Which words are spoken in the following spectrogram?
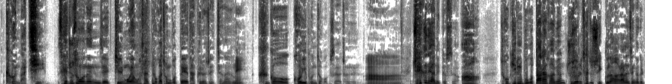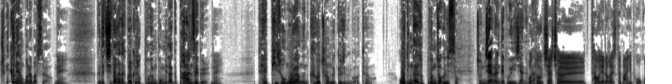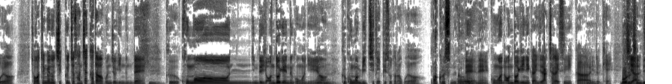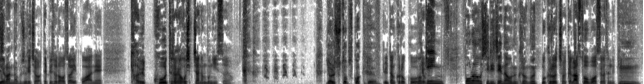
그건 마치 세주소는 이제 길 모양 화살표가 전봇대에 다 그려져 있잖아요. 네. 그거 거의 본 적 없어요. 저는 아, 최근에야 느꼈어요. 아 저기를 보고 따라가면 주소를 찾을 수 있구나라는 생각을 최근에 한 번 해봤어요. 네. 근데 지나가다 그걸 계속 보긴 봅니다. 그 파란색을 네. 대피소 모양은 그것처럼 느껴지는 것 같아요. 어딘가에서 본 적은 있어. 존재하는데 보이지 않는다. 보통 지하철 타고 내려갔을 때 많이 보고요. 저 같은 경우는 집 근처 산책하다가 본 적이 있는데 그 공원인데 언덕에 있는 공원이에요. 음. 그 공원 밑이 대피소더라고요. 아 그렇습니까? 오. 네, 네. 공원 언덕이니까 이제 낙차가 있으니까 음. 이렇게 뭐를 지하- 준비해 놨나 보죠. 그렇죠. 대피소라고 써 있고 안에 결코 들어가고 싶지 않은 문이 있어요. 열 수도 없을 것 같기도 해요. 일단 그렇고 뭐 게임 폴아웃 시리즈에 나오는 그런 문. 뭐 그렇죠. 그러니까 라스트 오브 어스 같은 느낌. 음.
